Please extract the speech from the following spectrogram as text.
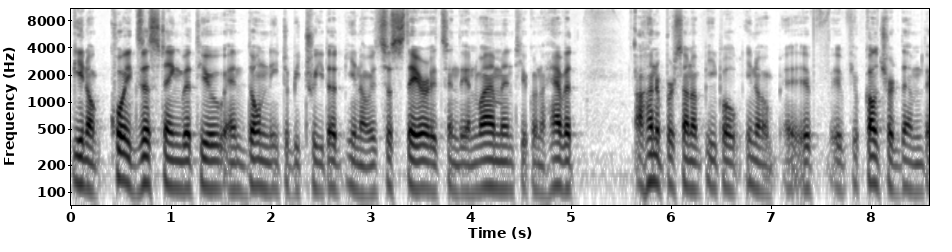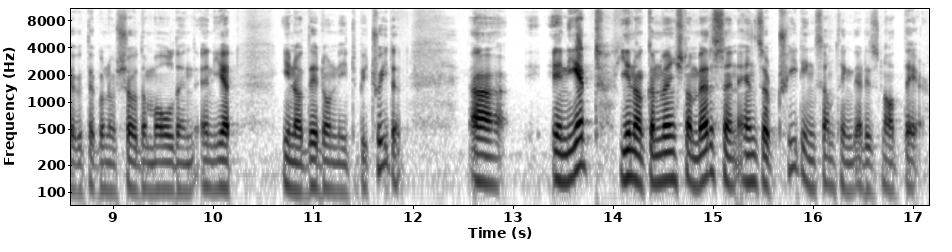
you know, coexisting with you and don't need to be treated. You know, it's just there, it's in the environment, you're going to have it. 100% of people, you know, if, if you culture them, they're, they're going to show the mold, and, and yet, you know, they don't need to be treated. Uh, and yet, you know, conventional medicine ends up treating something that is not there,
